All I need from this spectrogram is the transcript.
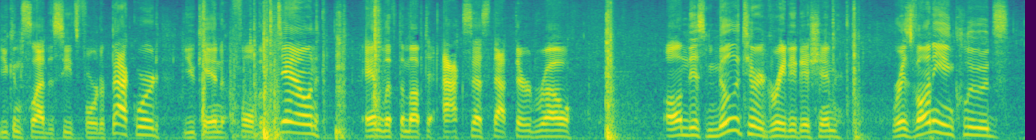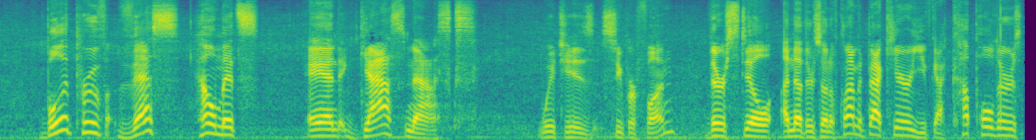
You can slide the seats forward or backward. You can fold them down and lift them up to access that third row. On this military grade edition, Rezvani includes bulletproof vests, helmets, and gas masks, which is super fun. There's still another zone of climate back here. You've got cup holders.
